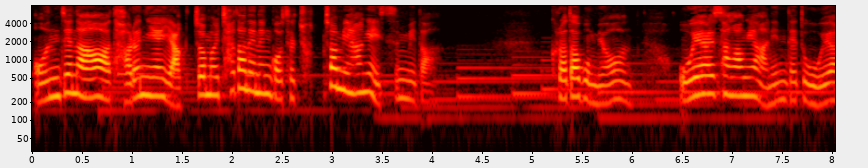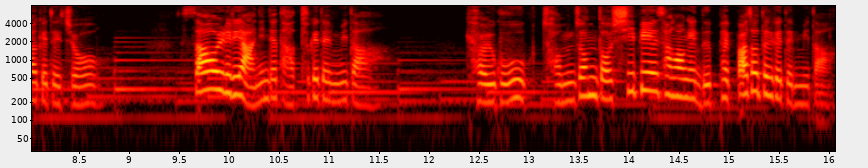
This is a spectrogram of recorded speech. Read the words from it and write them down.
언제나 다른 이의 약점을 찾아내는 것에 초점이 향해 있습니다. 그러다 보면 오해할 상황이 아닌데도 오해하게 되죠. 싸울 일이 아닌데 다투게 됩니다. 결국 점점 더 시비의 상황에 늪에 빠져들게 됩니다.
